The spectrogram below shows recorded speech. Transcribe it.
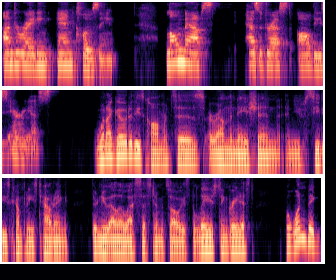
underwriting, and closing. Loan Maps has addressed all these areas. When I go to these conferences around the nation and you see these companies touting their new LOS system, it's always the latest and greatest. But one big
